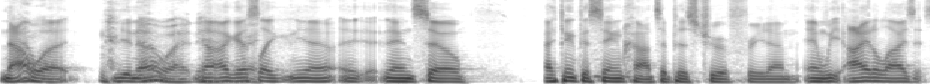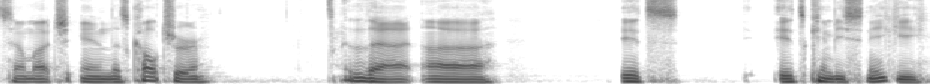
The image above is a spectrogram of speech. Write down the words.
now Now what? You know, Now what? Yeah, I guess right. like, you know, and so I think the same concept is true of freedom. And we idolize it so much in this culture that uh, it's, it can be sneaky.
